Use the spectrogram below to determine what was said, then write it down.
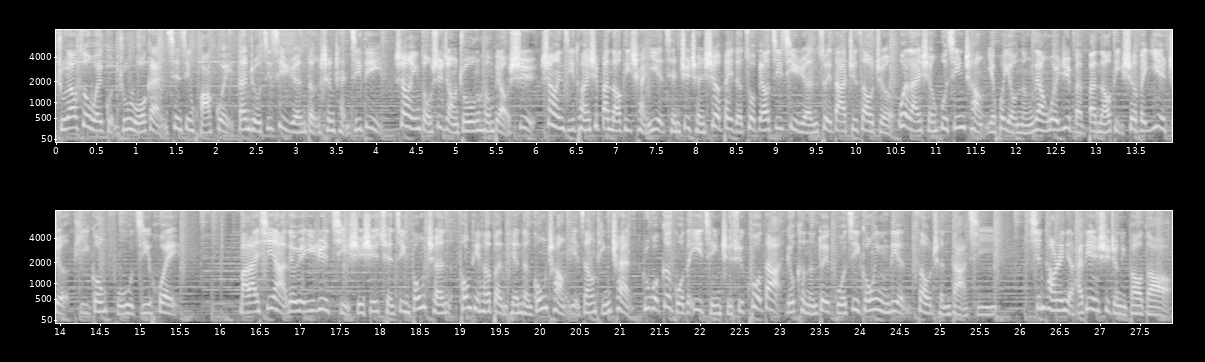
主要作为滚珠螺杆、线性滑轨、单轴机器人等生产基地。上银董事长卓文恒表示，上银集团是半导体产业前制程设备的坐标机器人最大制造者，未来神户新厂也会有能量为日本半导体设备业者提供服务机会。马来西亚六月一日起实施全境封城，丰田和本田等工厂也将停产。如果各国的疫情持续扩大，有可能对国际供应链造成打击。新唐人亚太电视整理报道。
